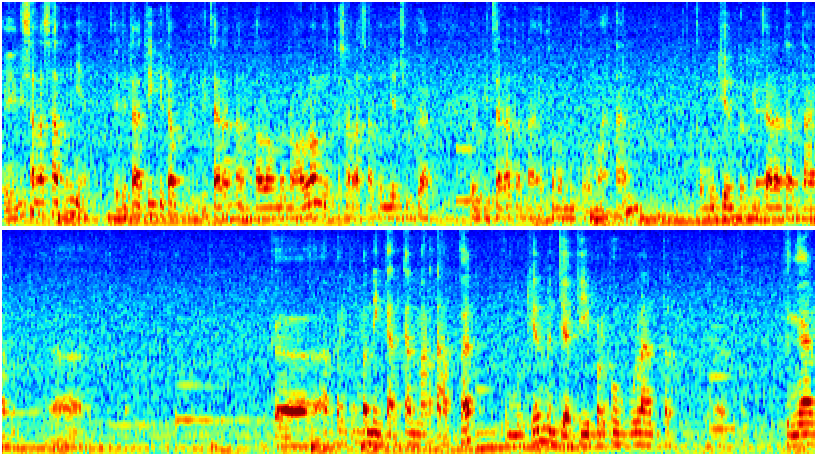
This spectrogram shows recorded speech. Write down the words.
Ya, ini salah satunya. Jadi tadi kita berbicara tentang tolong menolong itu salah satunya juga berbicara tentang ekonomi keumatan, kemudian berbicara tentang uh, ke apa itu meningkatkan martabat, kemudian menjadi perkumpulan te, uh, dengan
